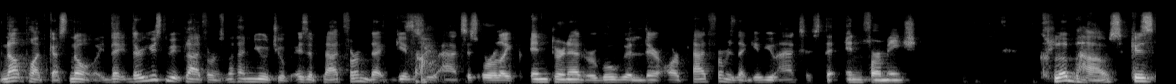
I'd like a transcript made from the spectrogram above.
not podcast no they, there used to be platforms مثلا youtube is a platform that gives صح. you access or like internet or google there are platforms that give you access to information clubhouse because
